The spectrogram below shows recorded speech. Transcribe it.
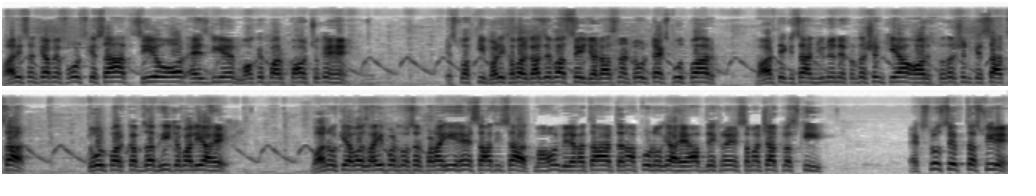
भारी संख्या में फोर्स के साथ सीओ और एसडीएम मौके पर पहुँच चुके हैं। इस वक्त की बड़ी खबर गाजियाबाद से जडासना टोल टैक्स बूथ पर भारतीय किसान यूनियन ने प्रदर्शन किया और इस प्रदर्शन के साथ साथ टोल पर कब्जा भी जमा लिया है। वाहनों की आवाजाही पर तो असर पड़ा ही है, साथ ही साथ माहौल भी लगातार तनावपूर्ण हो गया है। आप देख रहे हैं समाचार प्लस की एक्सक्लूसिव तस्वीरें।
